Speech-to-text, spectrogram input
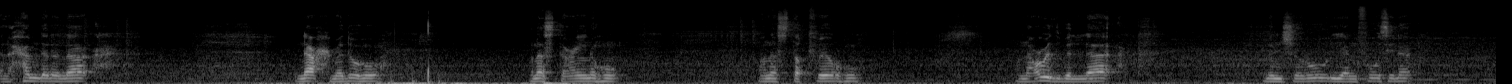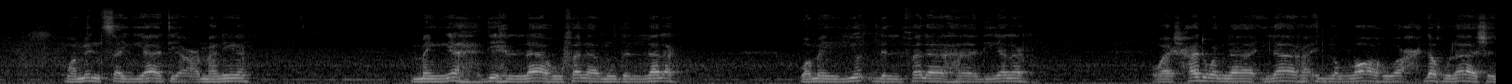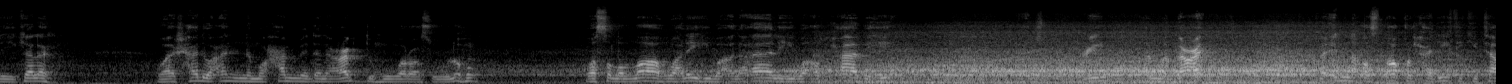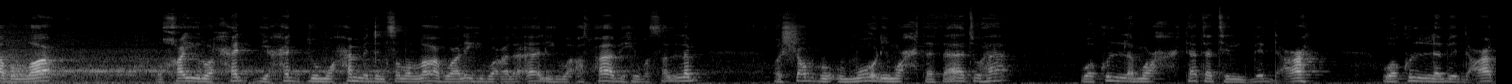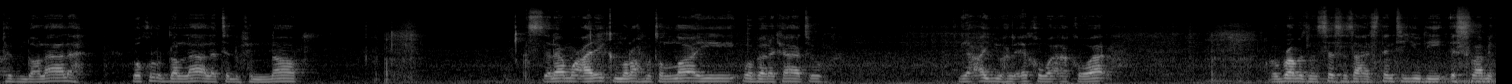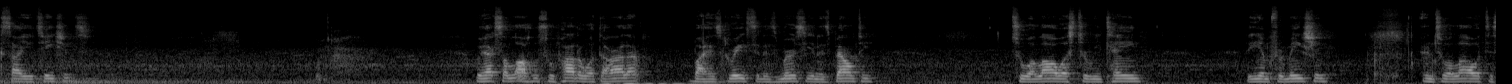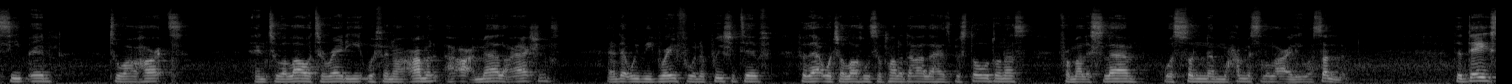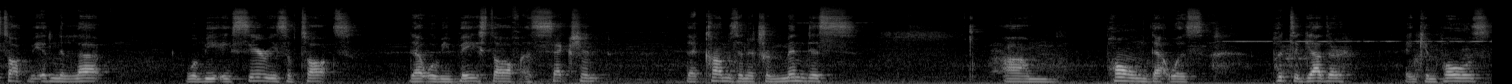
الحمد لله نحمده ونستعينه ونستغفره ونعوذ بالله من شرور أنفسنا ومن سيئات أعمالنا من يهده الله فلا مضل له ومن يضلل فلا هادي له وأشهد أن لا إله إلا الله وحده لا شريك له وأشهد أن محمدا عبده ورسوله وصلى الله عليه وعلى آله وأصحابه أجمعين. أما بعد فإن أصدق الحديث كتاب الله وخير حد حج محمد صلى الله عليه وعلى آله وأصحابه وسلم وشر الأمور محدثاتها وكل محدثة بدعة وكل بدعة ضلالة وكل ضلالة في النار السلام عليكم ورحمة الله وبركاته يا أيها الإخوة والأخوات Well, brothers and sisters, I extend to you the Islamic salutations. We ask Allah subhanahu wa ta'ala by His grace and His mercy and His bounty to allow us to retain the information and to allow it to seep in to our hearts and to allow it to radiate within our amal, our, amal, our actions, and that we be grateful and appreciative for that which Allah subhanahu wa ta'ala has bestowed on us from Al Islam wa Sunnah Muhammad sallallahu alayhi wa sallam. Today's talk, bi'idhnillah, will be a series of talks that will be based off a section that comes in a tremendous um, poem that was put together and composed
